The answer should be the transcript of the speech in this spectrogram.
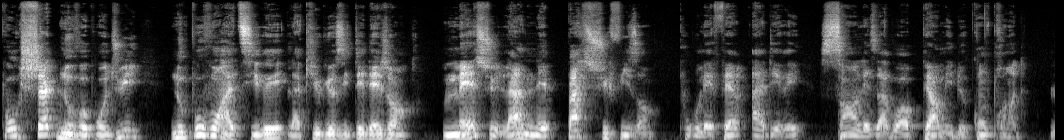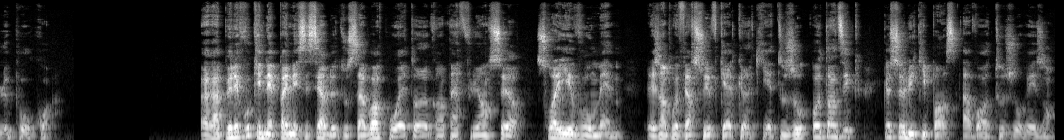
Pour chaque nouveau produit, nous pouvons attirer la curiosité des gens, mais cela n'est pas suffisant pour les faire adhérer sans les avoir permis de comprendre le pourquoi. Rappelez-vous qu'il n'est pas nécessaire de tout savoir pour être un grand influenceur. Soyez vous-même. Les gens préfèrent suivre quelqu'un qui est toujours authentique que celui qui pense avoir toujours raison.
